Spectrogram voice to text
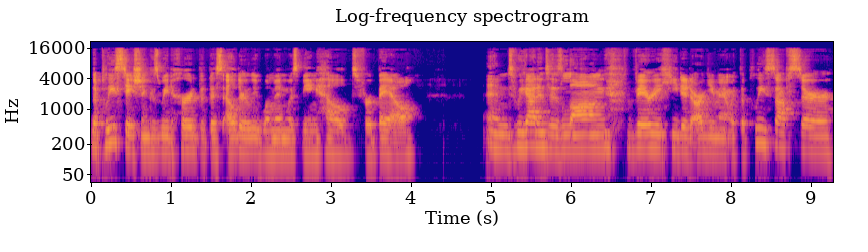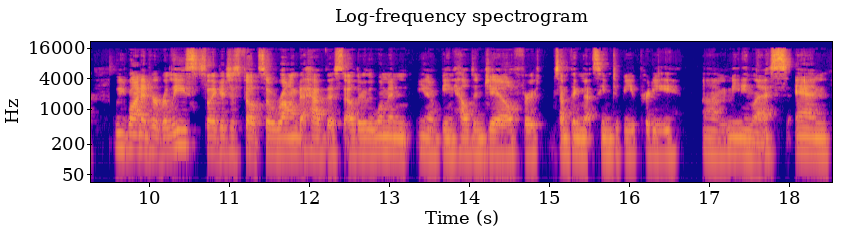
the police station because we'd heard that this elderly woman was being held for bail. And we got into this long, very heated argument with the police officer. We wanted her released. Like it just felt so wrong to have this elderly woman, you know, being held in jail for something that seemed to be pretty um, meaningless. And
